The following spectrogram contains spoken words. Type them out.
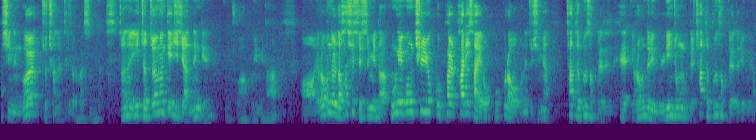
하시는 걸 추천을 드리도록 하겠습니다. 저는 이 저점은 깨지지 않는 게좀 좋아 보입니다. 어, 여러분들도 하실 수 있습니다. 010-7698-8242로 복구라고 보내주시면 차트 분석도 해, 여러분들이 물린 종목들 차트 분석도 해드리고요.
